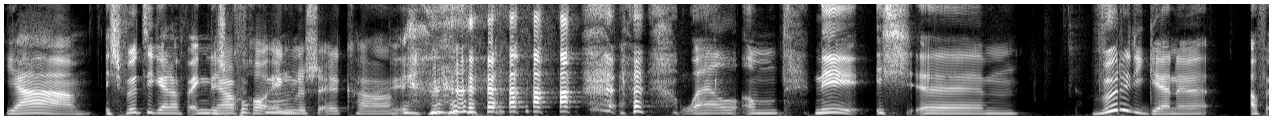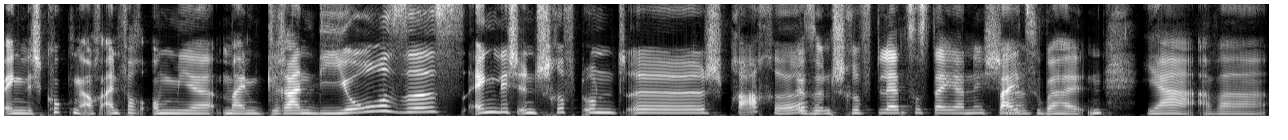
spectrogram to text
ja, ich würde die gerne auf Englisch ja, gucken. Frau Englisch LK. well, um, nee, ich ähm, würde die gerne auf Englisch gucken, auch einfach um mir mein grandioses Englisch in Schrift und äh, Sprache Also in Schrift lernst du es da ja nicht. Ne? beizubehalten. Ja, aber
